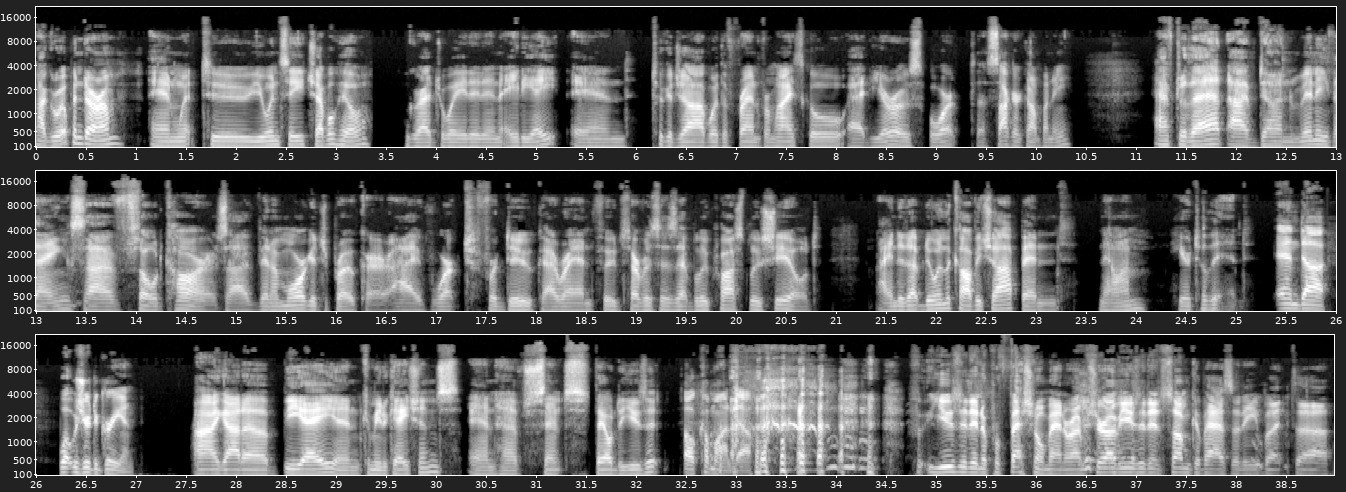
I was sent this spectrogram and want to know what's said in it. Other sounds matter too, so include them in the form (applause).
I grew up in Durham and went to UNC Chapel Hill, graduated in 88 and took a job with a friend from high school at Eurosport, a soccer company after that, I've done many things. I've sold cars. I've been a mortgage broker. I've worked for Duke. I ran food services at Blue Cross Blue Shield. I ended up doing the coffee shop, and now I'm here till the end. And uh, what was your degree in? I got a BA in communications and have since failed to use it. Oh, come on now. (laughs) use it in a professional manner. I'm sure I've used it in some capacity, but uh,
